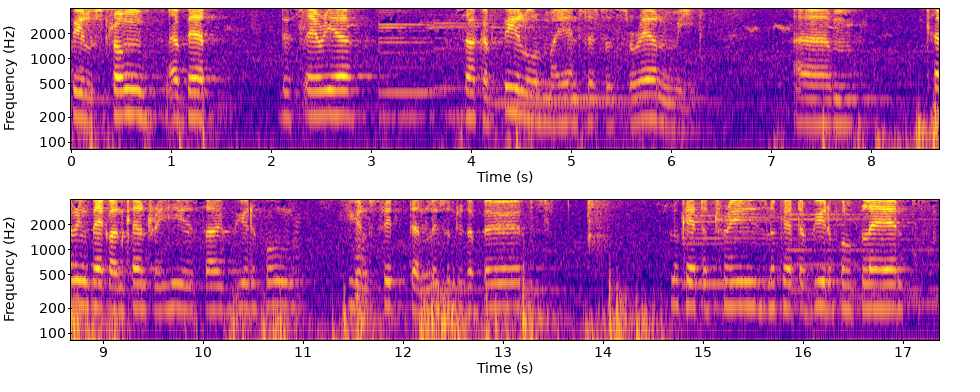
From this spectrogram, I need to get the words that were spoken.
Feel strong about this area, so I can feel all my ancestors around me. Um, coming back on country here is so beautiful. You can sit and listen to the birds, look at the trees, look at the beautiful plants,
